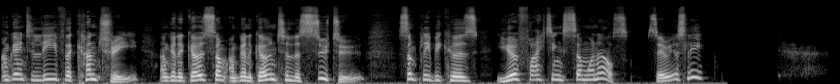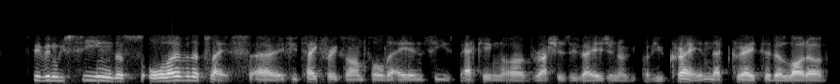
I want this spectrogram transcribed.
I'm going to leave the country. I'm going to go some I'm going to go into Lesotho simply because you're fighting someone else. Seriously? Stephen, we're seeing this all over the place. Uh, if you take, for example, the ANC's backing of Russia's invasion of, of Ukraine, that created a lot of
